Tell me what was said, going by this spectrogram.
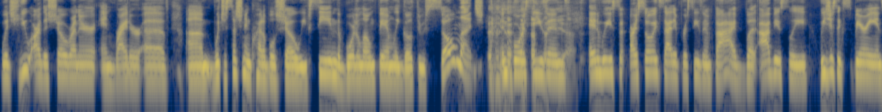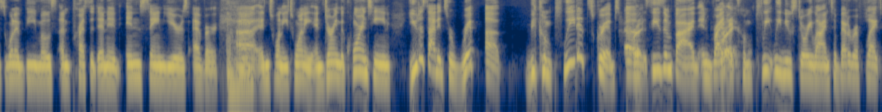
which you are the showrunner and writer of, um, which is such an incredible show. We've seen the Bordelon family go through so much in four seasons, yeah. and we are so excited for season five. But obviously, we just experienced one of the most unprecedented, insane years ever mm-hmm. uh, in 2020. And during the quarantine, you decided to rip up the completed script of right. season five and write right. a completely new storyline to better reflect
